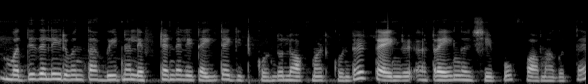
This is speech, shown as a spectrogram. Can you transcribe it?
ಮಧ್ಯದಲ್ಲಿ ಇರುವಂಥ ಬೀಡನ್ನ ಲೆಫ್ಟ್ ಹ್ಯಾಂಡಲ್ಲಿ ಟೈಟಾಗಿ ಇಟ್ಕೊಂಡು ಲಾಕ್ ಮಾಡಿಕೊಂಡ್ರೆ ಟ್ರಯಾಂಗಲ್ ಟ್ರಯಾಂಗಲ್ ಶೇಪು ಫಾರ್ಮ್ ಆಗುತ್ತೆ.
